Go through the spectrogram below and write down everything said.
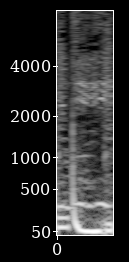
you need.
